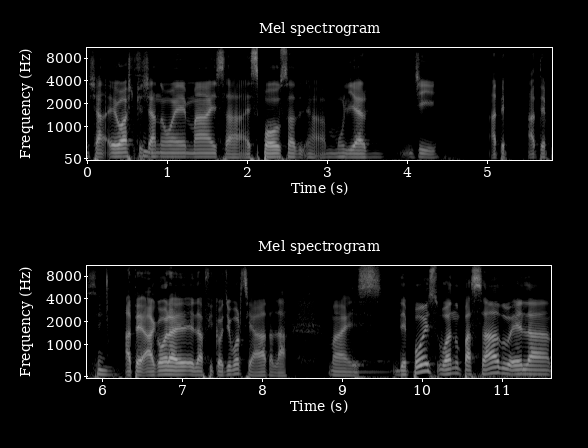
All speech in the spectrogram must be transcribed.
Já, eu acho que já Sim. não é mais a esposa, a mulher de... Até, até Sim. até agora ela ficou divorciada lá. Mas depois, o ano passado, ela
